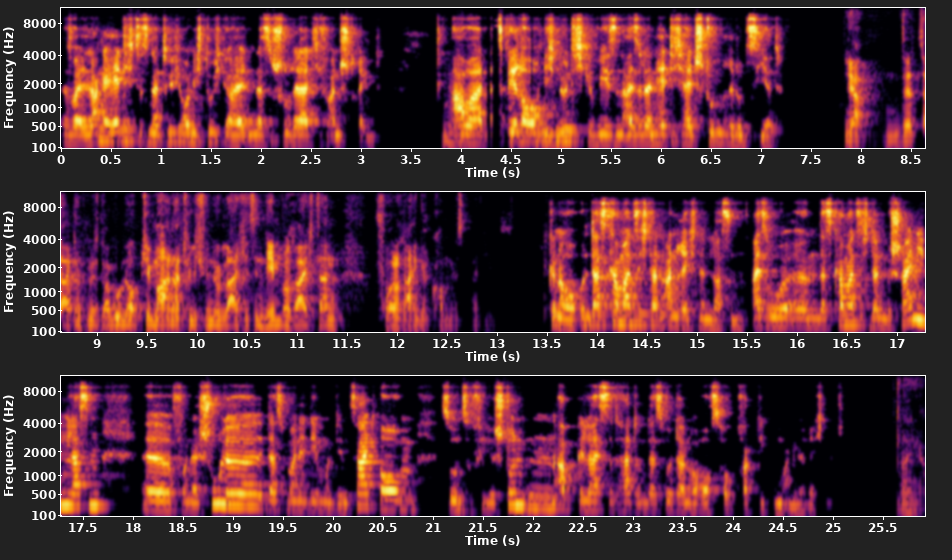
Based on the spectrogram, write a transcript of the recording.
Weil lange hätte ich das natürlich auch nicht durchgehalten. Das ist schon relativ anstrengend. Mhm. Aber das wäre auch nicht nötig gewesen. Also dann hätte ich halt Stunden reduziert. Ja, der Zeitnutz war gut. Optimal natürlich, wenn du gleich jetzt in dem Bereich dann voll reingekommen bist bei dir. Genau, und das kann man sich dann anrechnen lassen. Also ähm, das kann man sich dann bescheinigen lassen äh, von der Schule, dass man in dem und dem Zeitraum so und so viele Stunden abgeleistet hat und das wird dann auch aufs Hauptpraktikum angerechnet. Ah ja.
